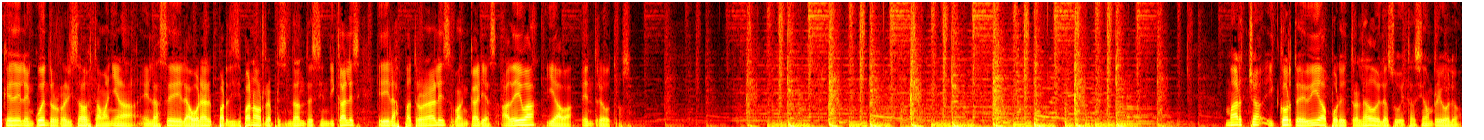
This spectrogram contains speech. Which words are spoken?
que del encuentro realizado esta mañana en la sede laboral participaron representantes sindicales y de las patronales bancarias ADEVA y ABA, entre otros. Marcha y corte de vía por el traslado de la subestación Rigoló.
